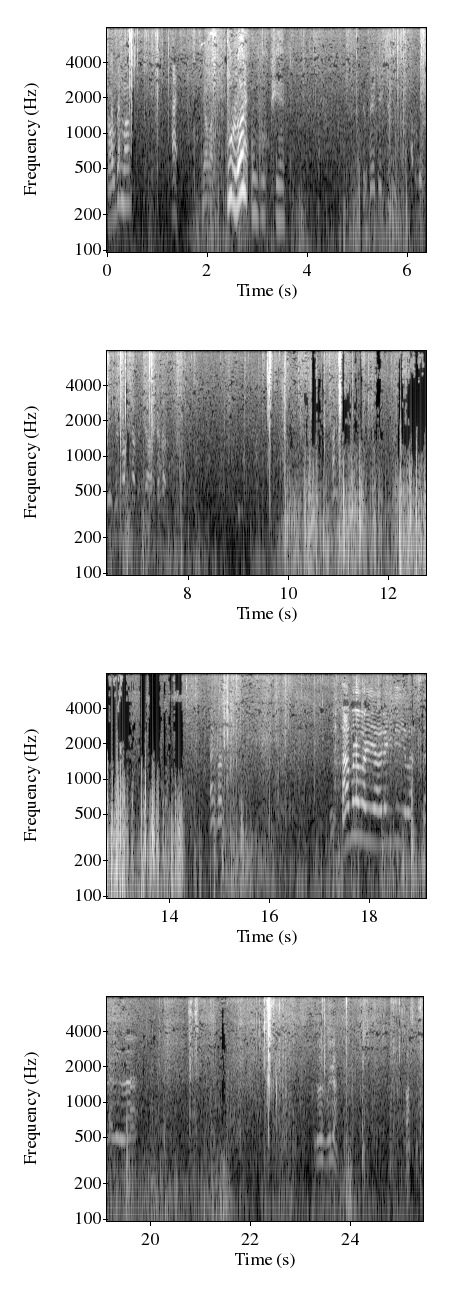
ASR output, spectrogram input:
Kaldırma. Yavaş. Dur lan. Bakayım. Köpeğe çeksin mi? Abi köpeği bir bakacak ya arkadan. Hani bak. Ha buna bak ya öyle gidiyor yılan. Biraz böyle. Bas bas.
